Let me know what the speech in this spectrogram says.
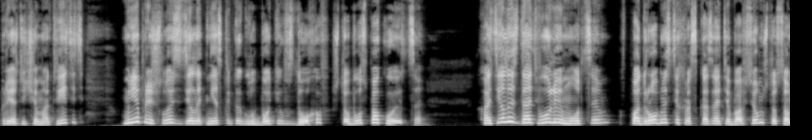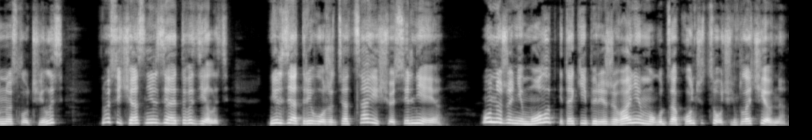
Прежде чем ответить, мне пришлось сделать несколько глубоких вздохов, чтобы успокоиться. Хотелось дать волю эмоциям, в подробностях рассказать обо всем, что со мной случилось, но сейчас нельзя этого делать. Нельзя тревожить отца еще сильнее. Он уже не молод, и такие переживания могут закончиться очень плачевно.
